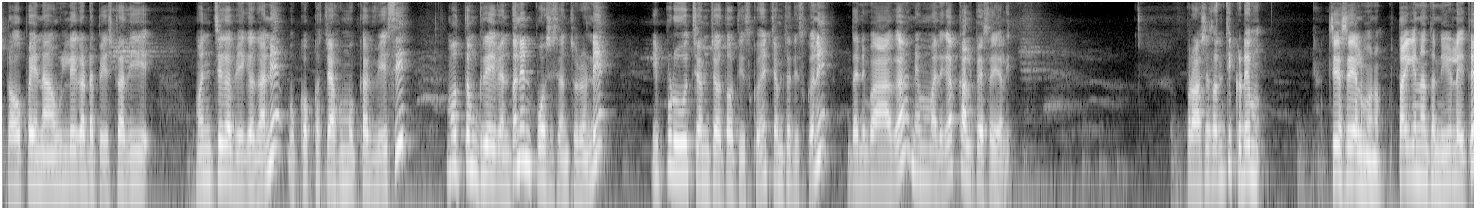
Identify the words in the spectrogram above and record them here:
స్టవ్ పైన ఉల్లిగడ్డ పేస్ట్ అది మంచిగా వేగగానే ఒక్కొక్క చేప ముక్క వేసి మొత్తం గ్రేవీ అంతా నేను పోసేసాను చూడండి. ఇప్పుడు చెంచాతో తీసుకొని చెంచా తీసుకొని దాన్ని బాగా నెమ్మదిగా కలిపేసేయాలి. ప్రాసెస్ అంతా ఇక్కడే చేసేయాలి మనం. తగినంత నీళ్ళు అయితే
